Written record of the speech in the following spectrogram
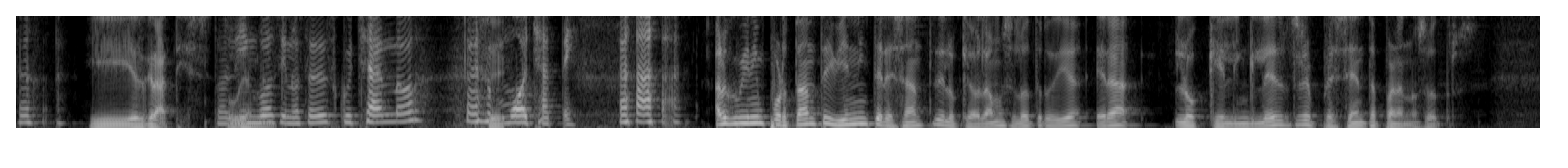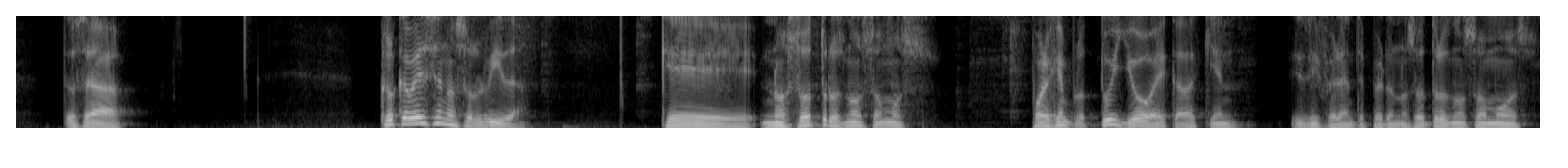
Y es gratis. Duolingo, obviamente. si no estás escuchando, Sí. móchate. Algo bien importante y bien interesante de lo que hablamos el otro día era lo que el inglés representa para nosotros. O sea, creo que a veces nos olvida que nosotros no somos, por ejemplo, tú y yo, ¿eh? cada quien es diferente, pero nosotros no somos,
